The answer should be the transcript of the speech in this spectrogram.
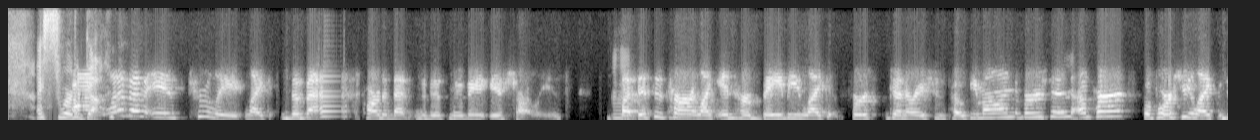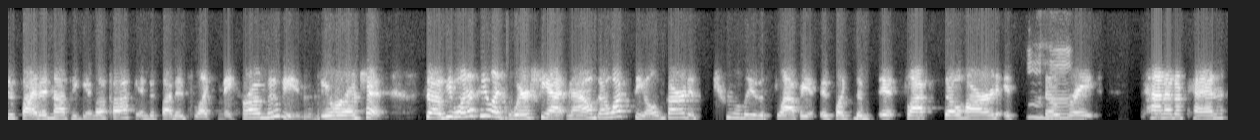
I swear to uh, God. one of them is truly like the best part of that this movie is Charlize. Mhm. But this is her like in her baby like first generation Pokemon version of her before she like decided not to give a fuck and decided to like make her own movies and do her own shit. So if you want to see like where she at now, go watch The Old Guard. It's truly the slappy. It's like the it slaps so hard. It's so Mhm. great. Ten out of ten.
